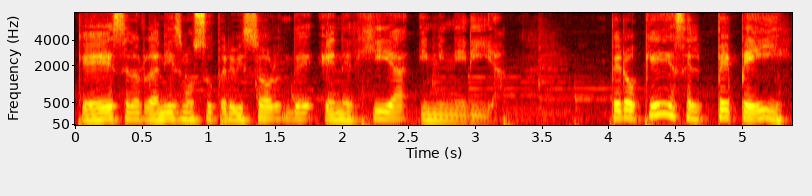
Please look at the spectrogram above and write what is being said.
que es el organismo supervisor de energía y minería. Pero ¿qué es el PPI?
